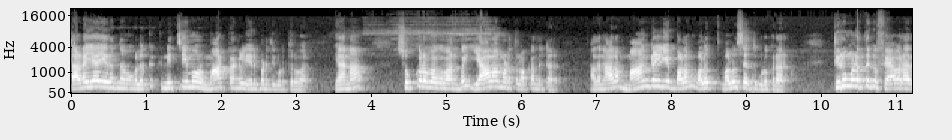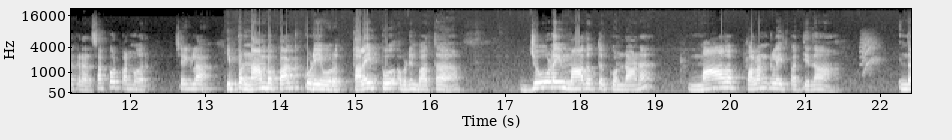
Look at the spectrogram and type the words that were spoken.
தடையாக இருந்தவங்களுக்கு நிச்சயமாக ஒரு மாற்றங்கள் ஏற்படுத்தி கொடுத்துருவார். ஏன்னா சுக்கர பகவான் போய் ஏழாம் இடத்துல உட்காந்துட்டார் அதனால் மாங்கல்ய பலம் வலு வலு சேர்த்து கொடுக்குறாரு. திருமணத்துக்கு ஃபேவராக இருக்கிறார். சப்போர்ட் பண்ணுவார். சரிங்களா? இப்போ நாம் பார்க்கக்கூடிய ஒரு தலைப்பு அப்படின்னு பார்த்தா ஜூலை மாதத்துக்கு உண்டான மாத பலன்களை பற்றி தான் இந்த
